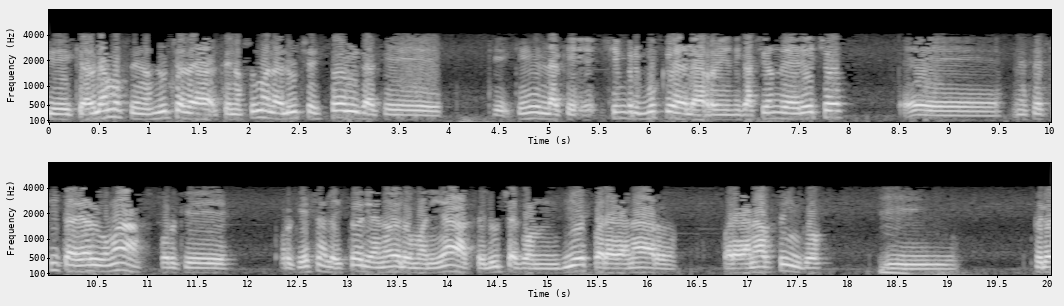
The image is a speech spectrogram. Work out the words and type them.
que, que hablamos se nos lucha la, se nos suma la lucha histórica que, que, que es la que siempre de la reivindicación de derechos eh, necesita de algo más porque porque esa es la historia no de la humanidad. Se lucha con 10 para ganar para ganar 5 y pero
